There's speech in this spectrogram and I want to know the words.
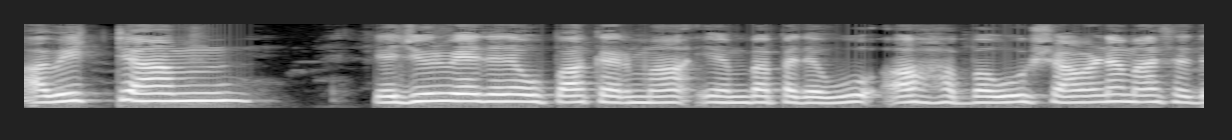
ಅವಿಟ್ಟಂ ಯಜುರ್ವೇದದ ಉಪಕರ್ಮ ಎಂಬ ಪದವು ಆ ಹಬ್ಬವು ಶ್ರಾವಣ ಮಾಸದ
